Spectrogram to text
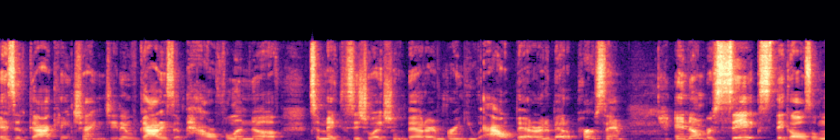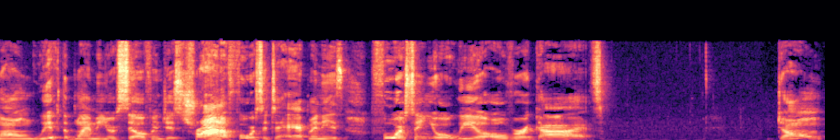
as if God can't change it. If God isn't powerful enough to make the situation better and bring you out better and a better person. And number six that goes along with the blaming yourself and just trying to force it to happen is forcing your will over God's. Don't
